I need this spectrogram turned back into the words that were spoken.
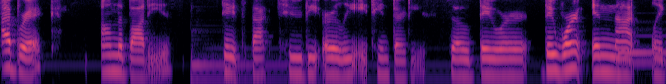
fabric on the bodies dates back to the early 1830s. So they were they weren't in that like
